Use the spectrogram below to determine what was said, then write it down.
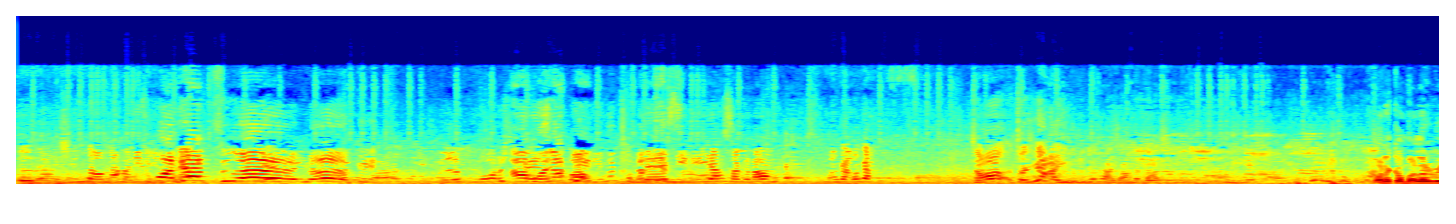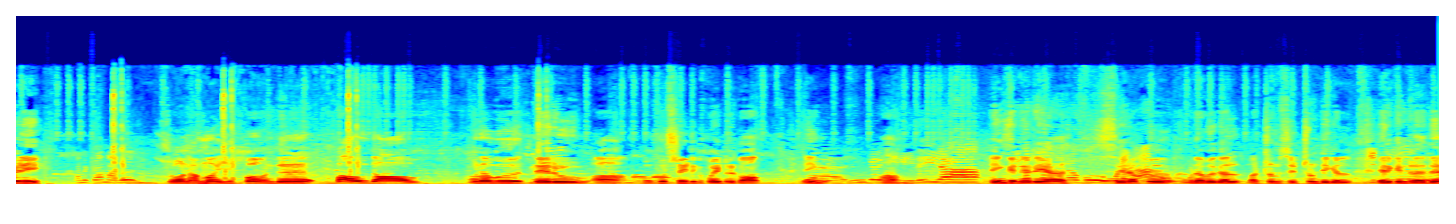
个青岛哪里的？我这车，这给，我的啊，我要给你们准备你的呀，三个档，往嘎往嘎。这这鱼阿姨都不叫他下面打。 வணக்கம் மலர்விழி那干嘛的？ ஸோ நம்ம இப்போ வந்து பாவ்தாவ் உணவு தெரு ஆ ஃபுட் ஸ்ட்ரீட்டுக்கு போயிட்டு இருக்கோம் இங்க 应该 ஆ 你的呀。 இங்கு நிறைய சிறப்பு உணவுகள் மற்றும் சிற்றுண்டிகள் இருக்கின்றது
